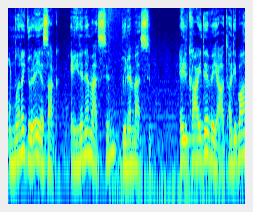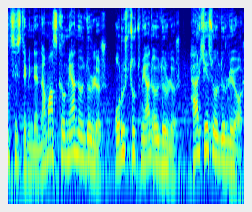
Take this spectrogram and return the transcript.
Bunlara göre yasak. Eğlenemezsin, gülemezsin. El-Kaide veya Taliban sisteminde namaz kılmayan öldürülür. Oruç tutmayan öldürülür. Herkes öldürülüyor.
